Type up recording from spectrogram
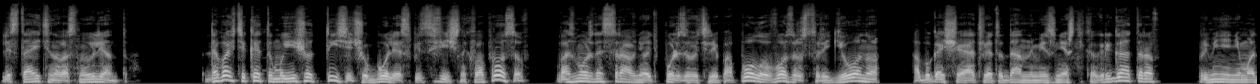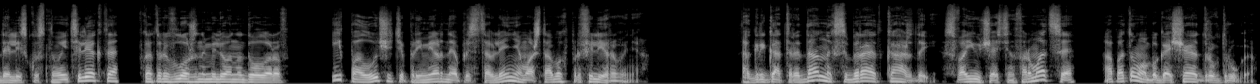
листаете новостную ленту? Добавьте к этому еще тысячу более специфичных вопросов, возможность сравнивать пользователей по полу, возрасту, региону, обогащая ответы данными из внешних агрегаторов, применение модели искусственного интеллекта, в который вложены миллионы долларов, и получите примерное представление о масштабах профилирования. Агрегаторы данных собирают каждый свою часть информации, а потом обогащают друг друга.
